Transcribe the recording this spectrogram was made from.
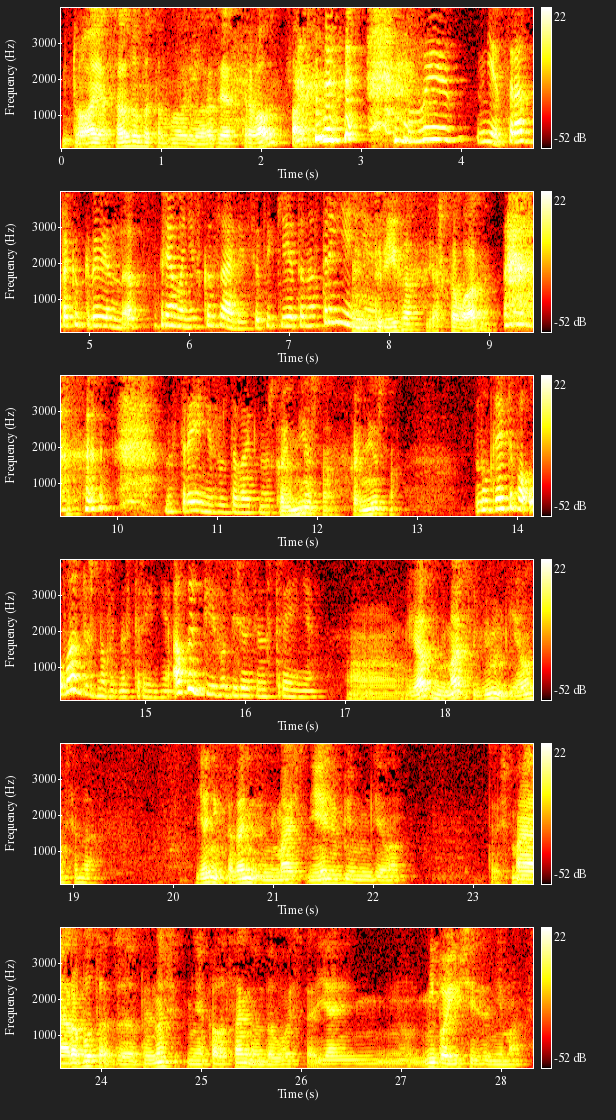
Да, я сразу об этом говорил. Разве я скрывал этот факт? Вы, нет, сразу так откровенно, прямо не сказали. Все-таки это настроение. Интрига, я ж коварный. Настроение создавать нужно. Конечно, конечно. Ну, для этого у вас должно быть настроение. А вы где его берете настроение? А, Я занимаюсь любимым делом всегда. Я никогда не занимаюсь нелюбимым делом. То есть моя работа да, приносит мне колоссальное удовольствие. Я ну, не боюсь ей заниматься.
